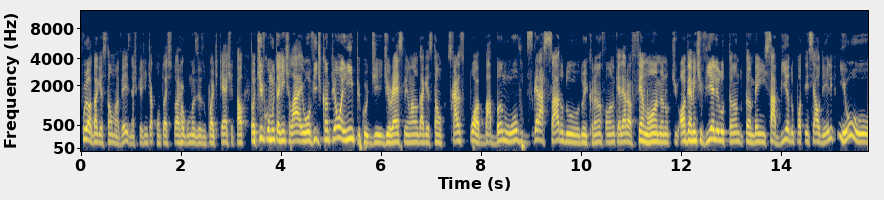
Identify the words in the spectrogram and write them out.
fui ao Daguestão uma vez, né, acho que a gente já contou essa história algumas vezes no podcast e tal, então tive com muita gente lá, eu ouvi de campeão olímpico de, de wrestling lá no Daguestão, os caras, pô, babando um ovo desgraçado do, do Ikran, falando que ele era fenômeno, obviamente via ele lutando também e sabia do potencial dele, e o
